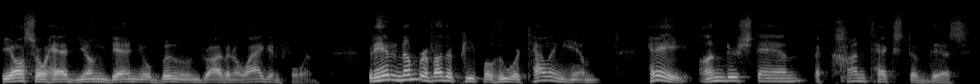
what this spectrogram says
He also had young Daniel Boone driving a wagon for him. But he had a number of other people who were telling him, hey, understand the context of this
